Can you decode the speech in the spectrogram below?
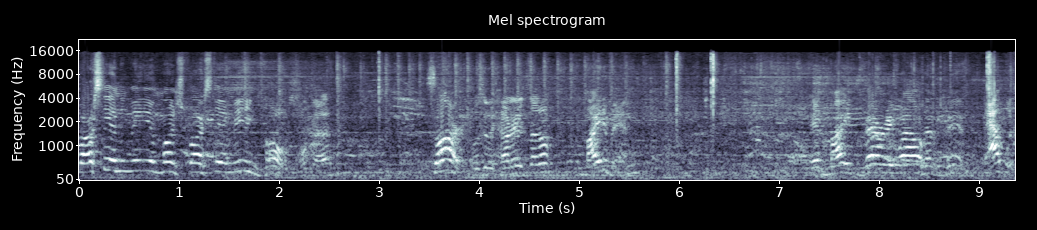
Bar standing medium, munch, bar stand medium. Oh, okay. Sorry. Was it a counter setup? It might have been. It might very well have been. That was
